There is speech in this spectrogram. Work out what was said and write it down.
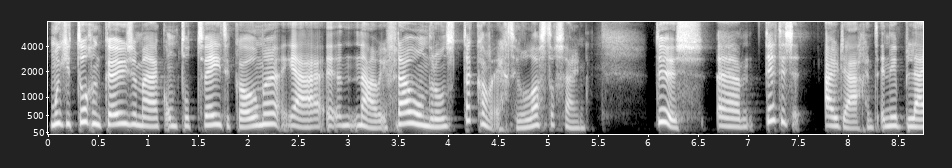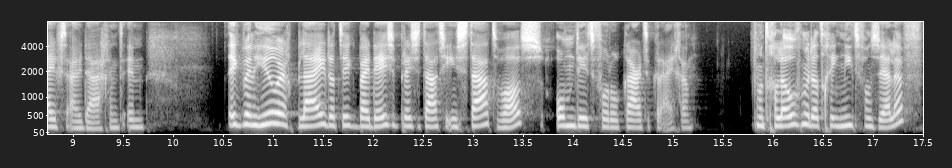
Moet je toch een keuze maken om tot twee te komen. Ja, eh, nou, vrouwen onder ons, dat kan echt heel lastig zijn. Dus ehm, dit is uitdagend en dit blijft uitdagend. En ik ben heel erg blij dat ik bij deze presentatie in staat was om dit voor elkaar te krijgen. Want geloof me, dat ging niet vanzelf.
